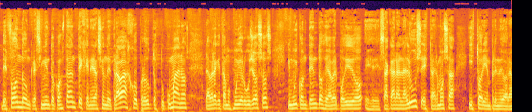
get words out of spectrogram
de fondo, un crecimiento constante, generación de trabajo, productos tucumanos. La verdad que estamos muy orgullosos y muy contentos de haber podido eh, sacar a la luz esta hermosa historia emprendedora.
